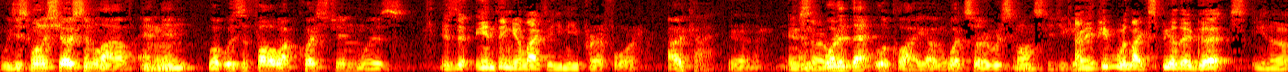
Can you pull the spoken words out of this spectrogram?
We just want to show some love. And Mhm. then what was the follow up question? Was Is there anything in your life that you need prayer for? okay. Yeah. And, And so, what did that look like? Uh, What sort of response did you get? I mean, people would like spill their guts, you know,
